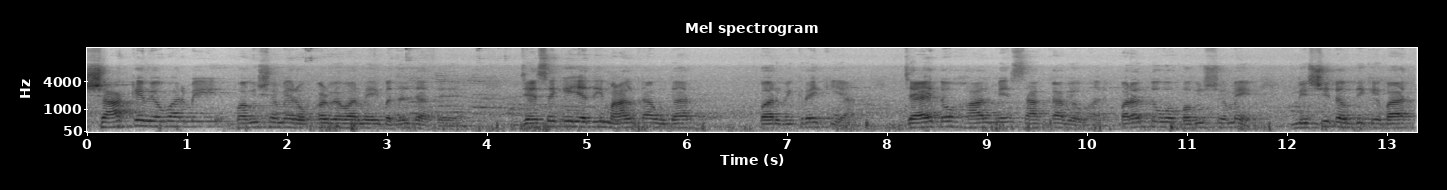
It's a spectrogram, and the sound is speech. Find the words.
शाख के व्यवहार में भविष्य में रोकड़ व्यवहार में बदल जाते हैं। जैसे कि यदि माल का उधार पर विक्रय किया जाए तो हाल में साख का व्यवहार है, परंतु वो भविष्य में निश्चित अवधि के बाद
